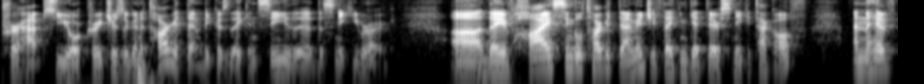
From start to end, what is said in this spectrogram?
perhaps your creatures are going to target them because they can see the the sneaky rogue. Uh, they have high single target damage if they can get their sneak attack off, and they have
